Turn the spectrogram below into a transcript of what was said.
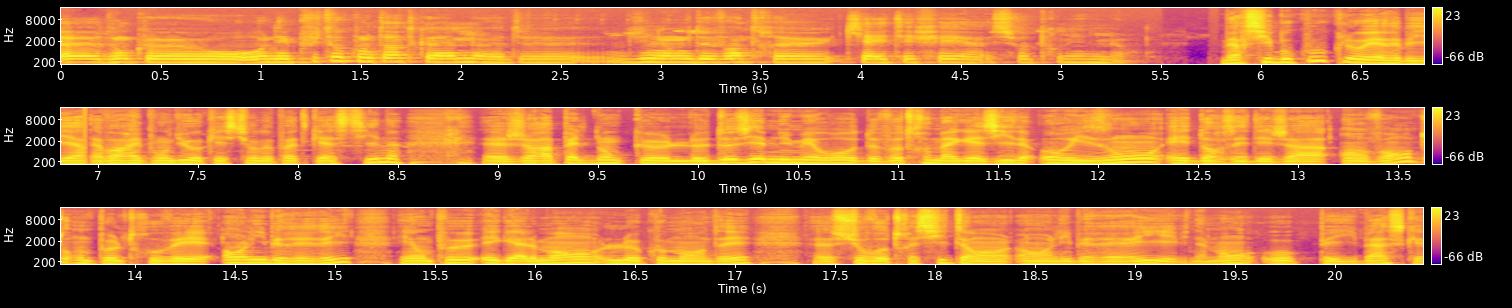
Euh, donc euh, on est plutôt contente quand même du nombre de ventes qui a été fait sur le premier numéro. Merci beaucoup Chloé Rébillard d'avoir répondu aux questions de podcasting. Euh, je rappelle donc que le deuxième numéro de votre magazine Horizon est d'ores et déjà en vente. On peut le trouver en librairie et on peut également le commander euh, sur votre site en, librairie, évidemment au Pays Basque,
